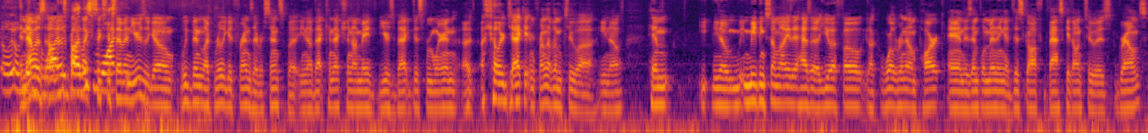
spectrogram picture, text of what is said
Oh, and that was, uh, that was probably like six or seven years ago. We've been like really good friends ever since. But, you know, that connection I made years back just from wearing a, a colored jacket in front of him to, uh, you know, him you know, m- meeting somebody that has a UFO, like world-renowned park, and is implementing a disc golf basket onto his grounds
